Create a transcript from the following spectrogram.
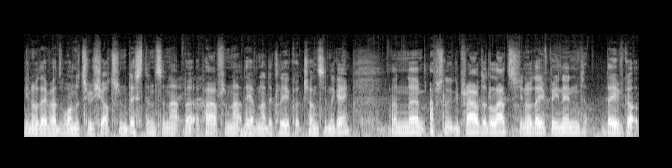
You know they've had one or two shots from distance and that, but apart from that, they haven't had a clear-cut chance in the game. And um, absolutely proud of the lads. You know they've been in, they've got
